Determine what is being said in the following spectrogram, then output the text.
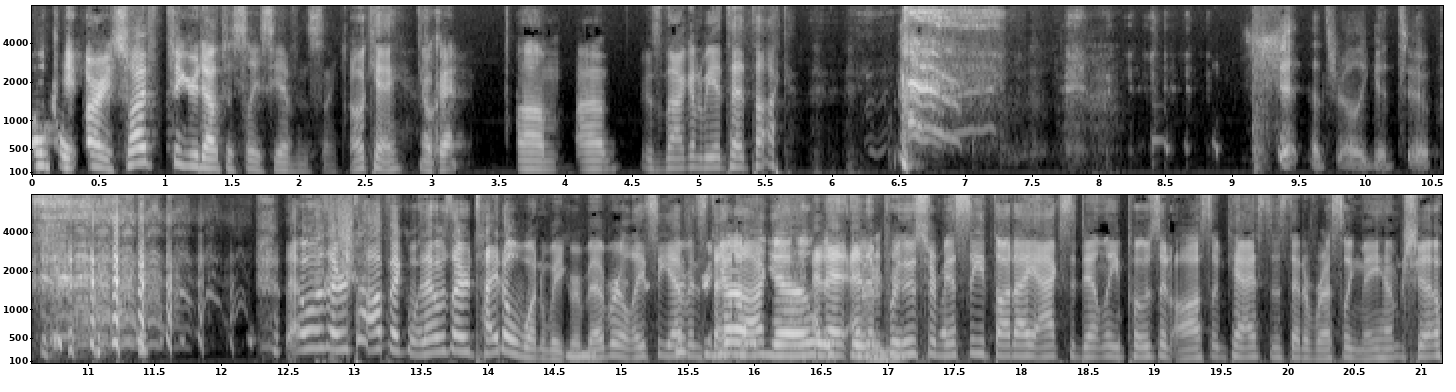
Okay, all right. So I've figured out this Lacey Evans thing. Okay, Okay, Um, uh, it's not going to be a TED Talk. shit, that's really good too. that was our topic. That was our title one week. Remember, Lacey Evans TED Yeah, Talk. yeah, And then, and then producer Missy thought I accidentally posted Awesome Cast instead of Wrestling Mayhem Show.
